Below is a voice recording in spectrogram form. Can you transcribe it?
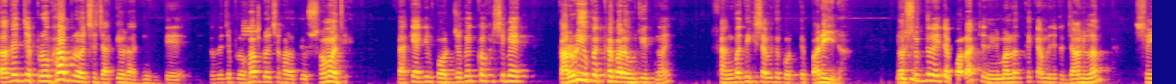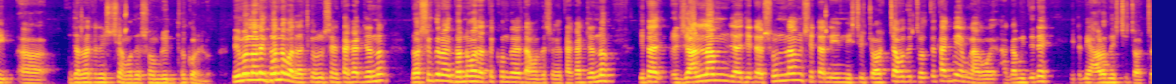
তাদের যে প্রভাব রয়েছে জাতীয় রাজনীতিতে, তাদের যে প্রভাব রয়েছে ভারতীয় সমাজে, তাকে একজন পর্যবেক্ষক হিসেবে কারোরই উপেক্ষা করা উচিত নয়। সাংবাদিক হিসাবে তো করতে পারি না। দর্শকদের এটা বলার যে নির্মাল্য থেকে আমরা যেটা জানলাম, সেই জানাটা নিশ্চয়ই আমাদের সমৃদ্ধ করল। নির্মল অনেক ধন্যবাদ আজকে অনুষ্ঠানে থাকার জন্য। দর্শকদের অনেক ধন্যবাদ এতক্ষণ ধরে আমাদের সঙ্গে থাকার জন্য। যেটা জানলাম যেটা শুনলাম, সেটা নিয়ে নিশ্চয়ই চর্চা আমাদের চলতে থাকবে এবং আগামী দিনে এটা নিয়ে আরও নিশ্চয়ই চর্চা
